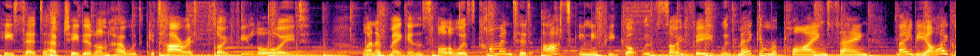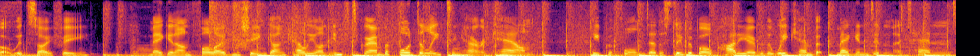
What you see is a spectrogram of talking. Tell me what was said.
He's said to have cheated on her with guitarist Sophie Lloyd. One of Megan's followers commented asking if he got with Sophie, with Megan replying saying, Maybe I got with Sophie. Megan unfollowed Machine Gun Kelly on Instagram before deleting her account. He performed at a Super Bowl party over the weekend, but Megan didn't attend.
